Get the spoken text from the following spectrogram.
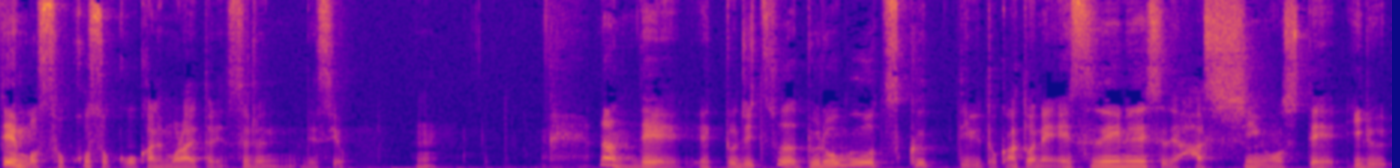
でもそこそこお金もらえたりするんですよ。うん。なんで、えっと、実はブログを作っているとか、あとはね、SNS で発信をしている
